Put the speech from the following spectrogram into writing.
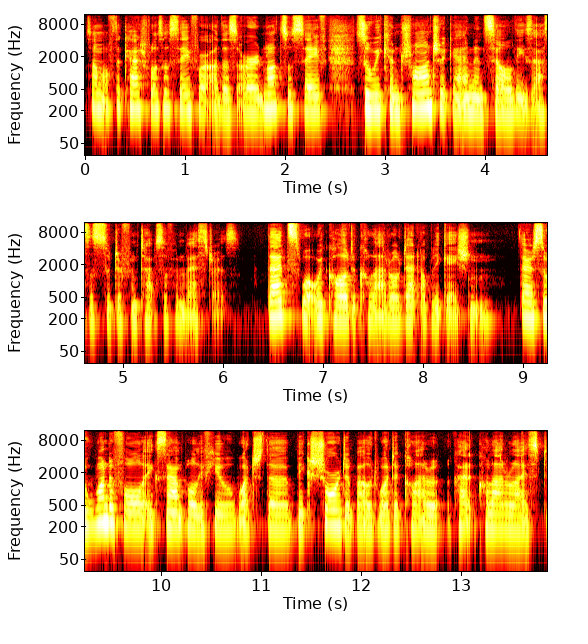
some of the cash flows are safer, others are not so safe. So we can tranche again and sell these assets to different types of investors. That's what we call the collateral debt obligation. There's a wonderful example if you watch the big short about what a collateralized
